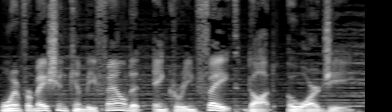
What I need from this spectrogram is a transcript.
More information can be found at anchoringfaith.org.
